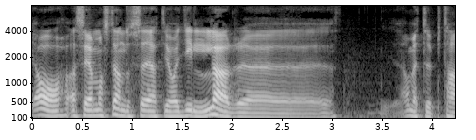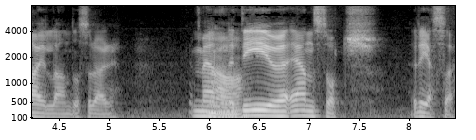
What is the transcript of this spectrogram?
Ja, alltså jag måste ändå säga att jag gillar eh, Ja men typ Thailand och sådär. Men Ja. det är ju en sorts resa.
